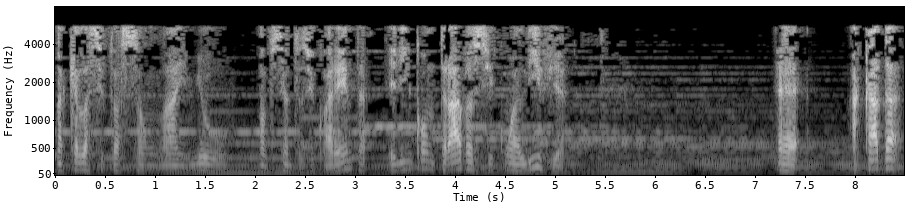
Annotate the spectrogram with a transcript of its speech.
naquela situação lá em 1940, ele encontrava-se com a Lívia é, a cada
